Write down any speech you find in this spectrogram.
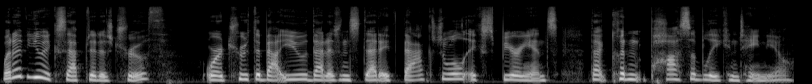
what have you accepted as truth or a truth about you that is instead a factual experience that couldn't possibly contain you?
